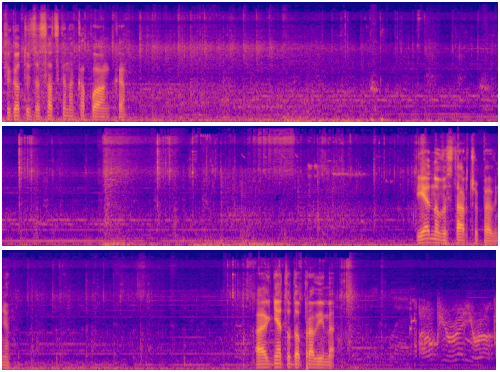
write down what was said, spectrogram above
Przygotuj zasadzkę na kapłankę. Jedno wystarczy pewnie. A jak nie, to doprawimy. I hope you're ready, Rook.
